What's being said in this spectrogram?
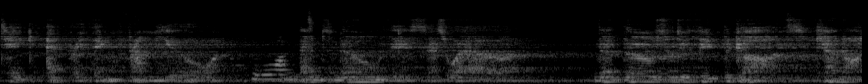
take everything from you. What? And know this as well. That those who defeat the gods cannot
